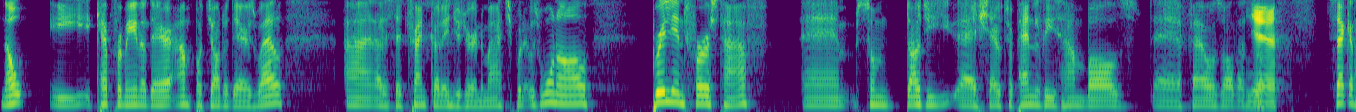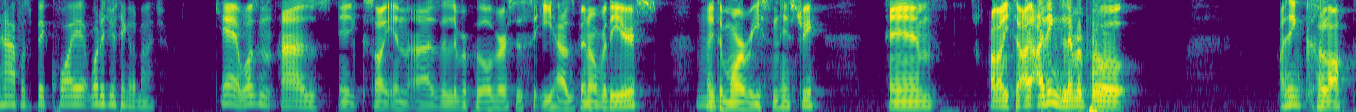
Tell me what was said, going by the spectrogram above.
No, he kept Firmino there and put Jota there as well. And as I said, Trent got injured during the match, but it was one all. Brilliant first half. Um, some dodgy uh, shouts or penalties, handballs, uh, fouls, all that Yeah. stuff. Second half was a bit quiet. What did you think of the match? Yeah, it wasn't as exciting as a Liverpool versus City has been over the years, like the more recent history. Um, I like to. I, I think Liverpool. I think Klopp,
